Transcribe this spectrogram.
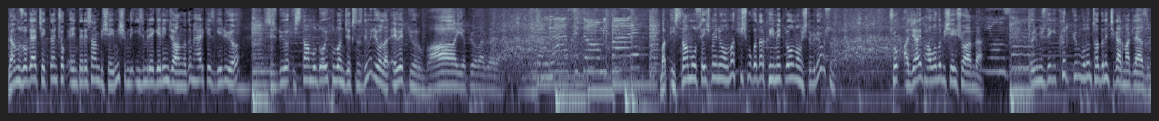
Yalnız o gerçekten çok enteresan bir şeymiş. Şimdi İzmir'e gelince anladım. Herkes geliyor. Siz diyor İstanbul'da oy kullanacaksınız değil mi diyorlar. Evet diyorum. Vay yapıyorlar böyle. Bak İstanbul seçmeni olmak hiç bu kadar kıymetli olmamıştı biliyor musun? Çok acayip havalı bir şey şu anda. Önümüzdeki 40 gün bunun tadını çıkarmak lazım.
